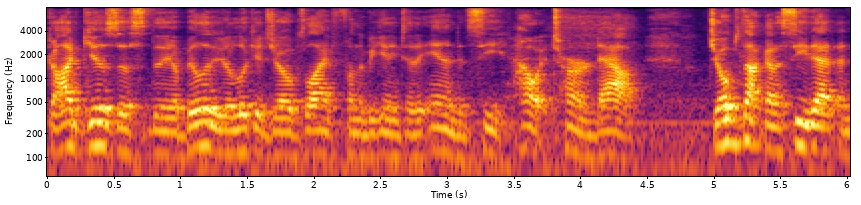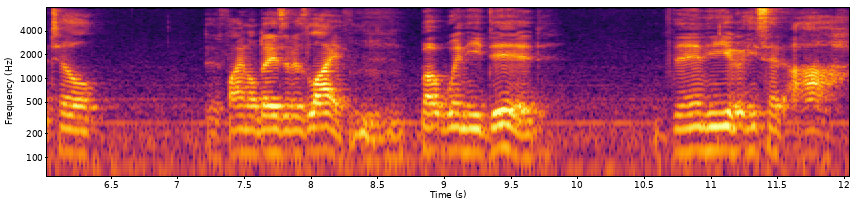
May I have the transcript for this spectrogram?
God gives us the ability to look at Job's life from the beginning to the end and see how it turned out. Job's not going to see that until the final days of his life. But when he did, then he, he said, Ah,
